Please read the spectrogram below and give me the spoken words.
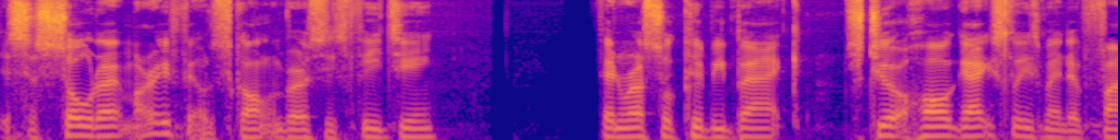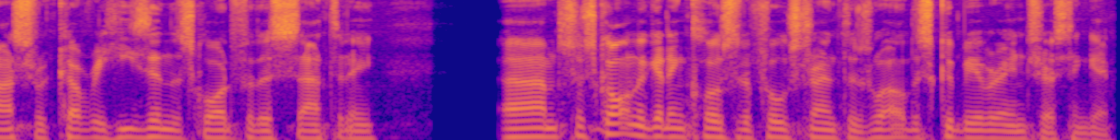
it's a sold out Murrayfield. Scotland versus Fiji. Finn Russell could be back. Stuart Hogg actually has made a fast recovery. He's in the squad for this Saturday. Um, so Scotland are getting closer to full strength as well. This could be a very interesting game.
